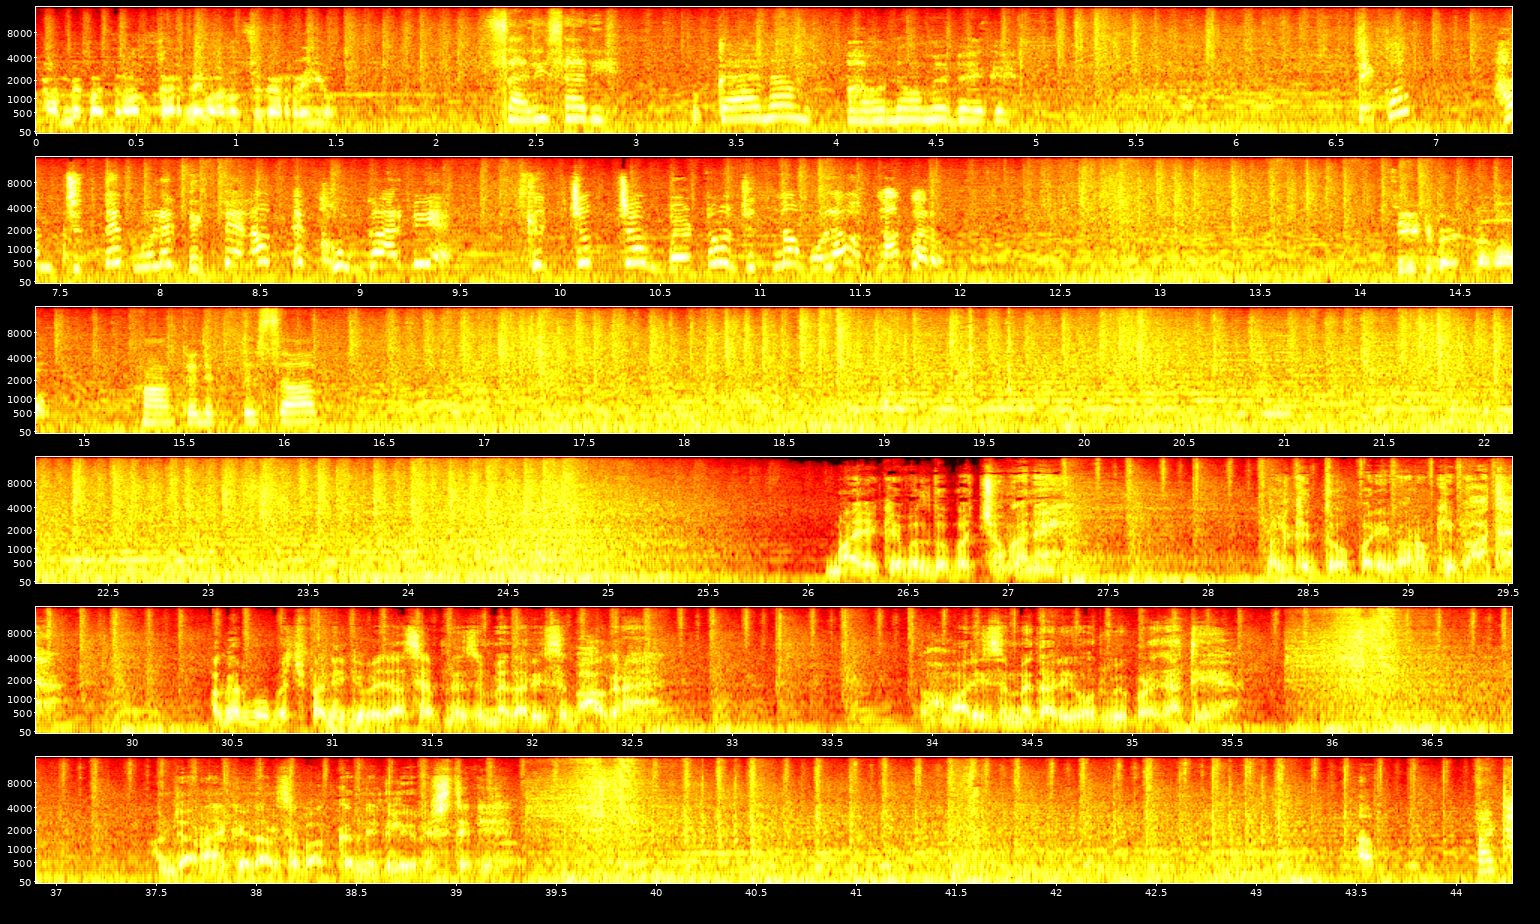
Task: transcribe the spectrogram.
हमें बदनाम करने वालों से कर रही हो। सारी सारी वो क्या है ना भावनाओं में बह गए। देखो हम जितने भोले दिखते हैं ना उतने खूंखार भी है। इसलिए चुपचाप बैठो जितना बोला उतना करो। सीट बेल्ट लगाओ। हाँ कलेक्टर साहब। माँ ये केवल दो बच्चों का नहीं बल्कि दो परिवारों की बात है। अगर वो बचपने की वजह से अपनी ज़िम्मेदारी से भाग रहे हैं तो हमारी ज़िम्मेदारी और भी बढ़ जाती है। हम जा रहे हैं केदार से बात करने के लिए रिश्ते की।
